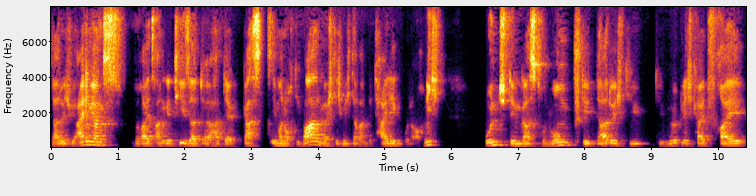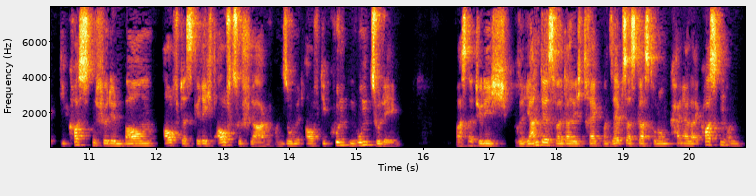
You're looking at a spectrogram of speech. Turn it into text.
Dadurch, wie eingangs bereits angeteasert, äh, hat der Gast immer noch die Wahl, möchte ich mich daran beteiligen oder auch nicht. Und dem Gastronom steht dadurch die, die Möglichkeit frei, die Kosten für den Baum auf das Gericht aufzuschlagen und somit auf die Kunden umzulegen. Was natürlich brillant ist, weil dadurch trägt man selbst als Gastronom keinerlei Kosten und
